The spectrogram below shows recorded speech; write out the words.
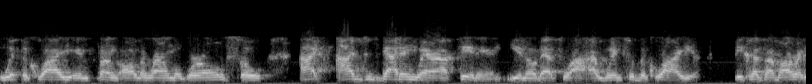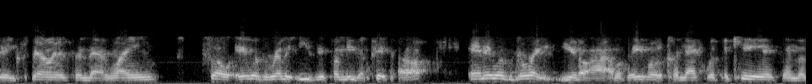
with the choir and sung all around the world. So I, I just got in where I fit in. You know, that's why I went to the choir because I'm already experienced in that lane. So it was really easy for me to pick up and it was great. You know, I was able to connect with the kids and the,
